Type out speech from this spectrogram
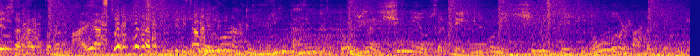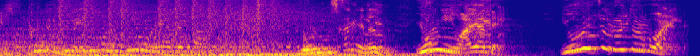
정부에서 할 거는 마약 쏙보다 두들이 잡아야 돼. 일본한테 당한 적도 우리가 힘이 없을 때 일본이 힘이 돼주는 도움을 받은 적은 있어. 근데 우리가 일본을 이용해야 된다. 용산에는 용이 와야 돼. 요주를 들고 와야 돼.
